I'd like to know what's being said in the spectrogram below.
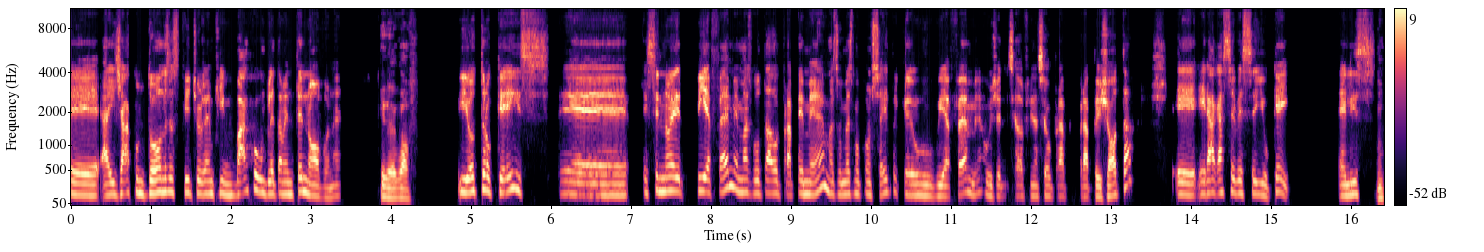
É, aí já com todas as features, enfim, banco completamente novo, né? Que legal. E outro case, é, esse não é PFM, é mais voltado para PME, mas o mesmo conceito que o BFM, o gerenciador financeiro para PJ, é, era HCBC UK. Eles hum.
